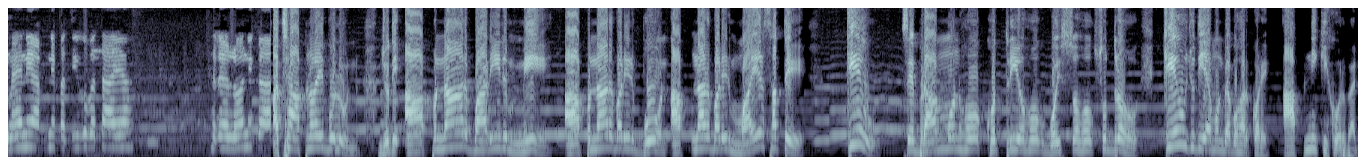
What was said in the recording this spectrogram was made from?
मैंने अपने पति को बताया फिर उन्होंने कहा আচ্ছা আপনারাই বলুন যদি আপনার বাড়ির মেয়ে আপনার বাড়ির বোন আপনার বাড়ির মায়ের সাথে কেউ, সে ব্রাহ্মণ হোক, ক্ষত্রিয় হোক, বৈশ্য হোক, শূদ্র হোক, কেউ যদি এমন ব্যবহার করে, আপনি কি করবেন?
